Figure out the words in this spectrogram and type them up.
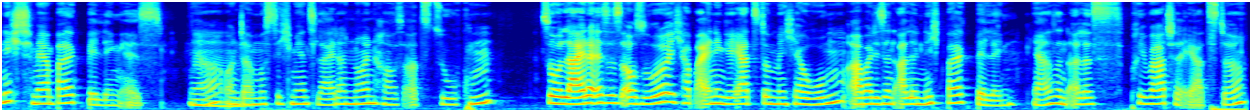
nicht mehr Bulkbilling ist. Ja, mhm. und da musste ich mir jetzt leider einen neuen Hausarzt suchen. So, leider ist es auch so, ich habe einige Ärzte um mich herum, aber die sind alle nicht Bulk Billing. Ja, sind alles private Ärzte.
